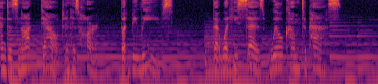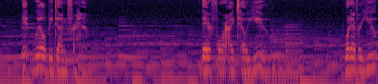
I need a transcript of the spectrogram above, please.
and does not doubt in his heart, but believes that what he says will come to pass, it will be done for him. Therefore, I tell you, whatever you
